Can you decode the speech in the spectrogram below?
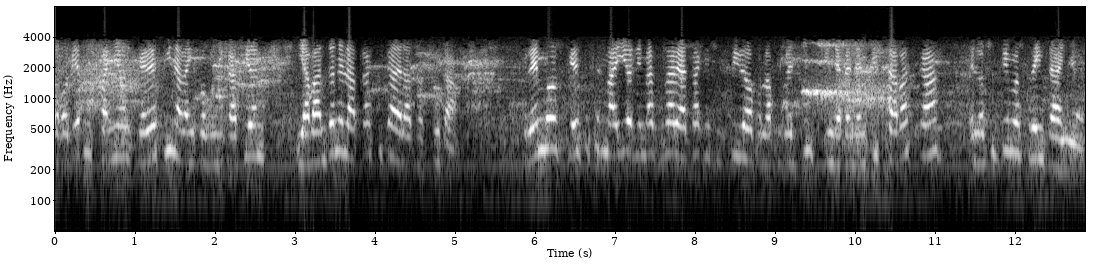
al gobierno español que defina la incomunicación y abandone la práctica de la tortura. Creemos que este es el mayor y más grave ataque sufrido por la juventud independentista vasca en los últimos 30 años.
